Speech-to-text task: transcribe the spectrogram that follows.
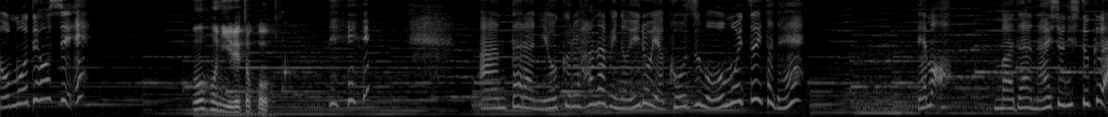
思うてほしい。候補に入れとこう。あんたらに送る花火の色や構図も思いついたで。でもまだ内緒にしとくわ。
